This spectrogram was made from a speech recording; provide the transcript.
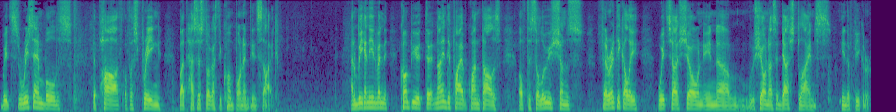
which resembles the path of a spring but has a stochastic component inside. And we can even compute the 95 quantiles of the solutions theoretically, which are shown in um, shown as dashed lines in the figure.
